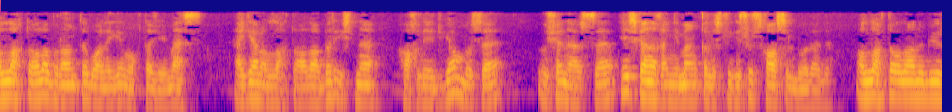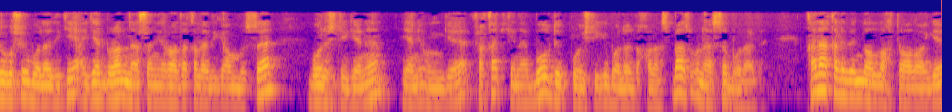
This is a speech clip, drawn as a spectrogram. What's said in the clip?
Alloh taolo bironta bolaga muhtoj emas. Agar alloh taolo bir ishni xohlaydigan bo'lsa o'sha narsa hech qanaqangi man qilishligisiz hosil bo'ladi. Alloh taoloni buyrug'i shu bo'ladiki agar biron narsani iroda qiladigan bo'lsa bo'lishligini ya'ni unga faqatgina bo'l deb qo'yishligi bo'ladi xolos. Bas u narsa bo'ladi. Qanaqa qilib endi alloh taologa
